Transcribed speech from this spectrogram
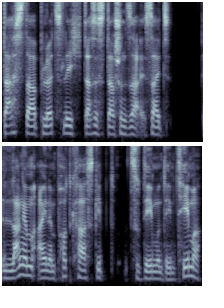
dass da plötzlich, dass es da schon seit, seit langem einen Podcast gibt zu dem und dem Thema,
